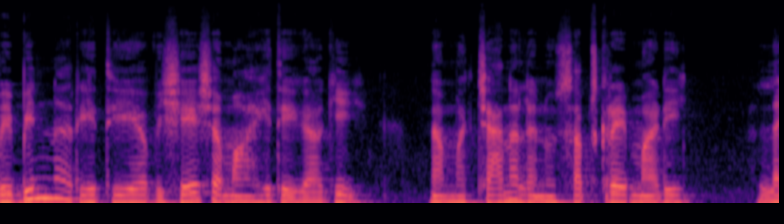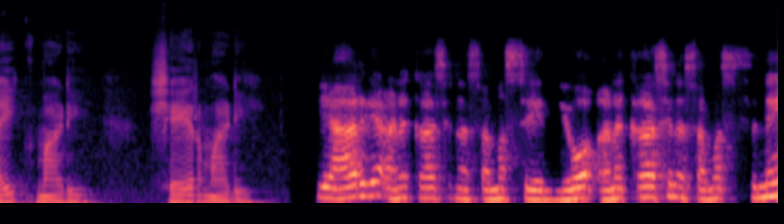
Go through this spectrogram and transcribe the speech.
ವಿಭಿನ್ನ ರೀತಿಯ ವಿಶೇಷ ಮಾಹಿತಿಗಾಗಿ ನಮ್ಮ ಚಾನಲನ್ನು ಸಬ್ಸ್ಕ್ರೈಬ್ ಮಾಡಿ, ಲೈಕ್ ಮಾಡಿ, ಶೇರ್ ಮಾಡಿ. ಯಾರಿಗೆ ಹಣಕಾಸಿನ ಸಮಸ್ಯೆ ಇದೆಯೋ, ಹಣಕಾಸಿನ ಸಮಸ್ಯೆನೇ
